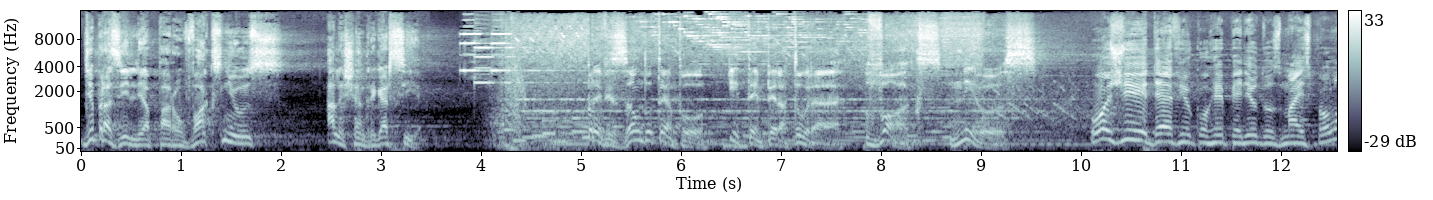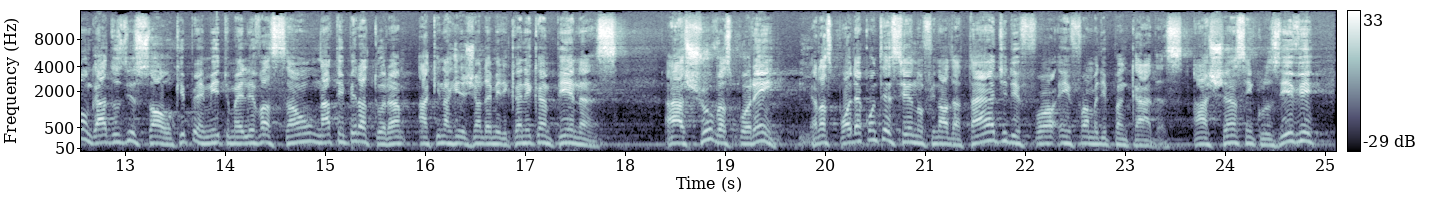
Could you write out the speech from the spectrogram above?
De Brasília para o Vox News, Alexandre Garcia. Previsão do tempo e temperatura. Vox News. Hoje devem ocorrer períodos mais prolongados de sol, o que permite uma elevação na temperatura aqui na região da Americana e Campinas. As chuvas, porém, elas podem acontecer no final da tarde for, em forma de pancadas. Há chance, inclusive,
